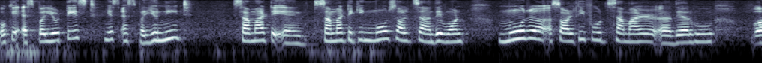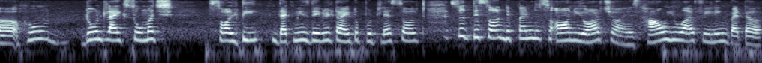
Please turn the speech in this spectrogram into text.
Okay as per your taste yes as per your need. Some are ta- some are taking more salts uh, they want more uh, salty food some are uh, there who uh, who don't like so much salty that means they will try to put less salt. So this all depends on your choice how you are feeling better.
